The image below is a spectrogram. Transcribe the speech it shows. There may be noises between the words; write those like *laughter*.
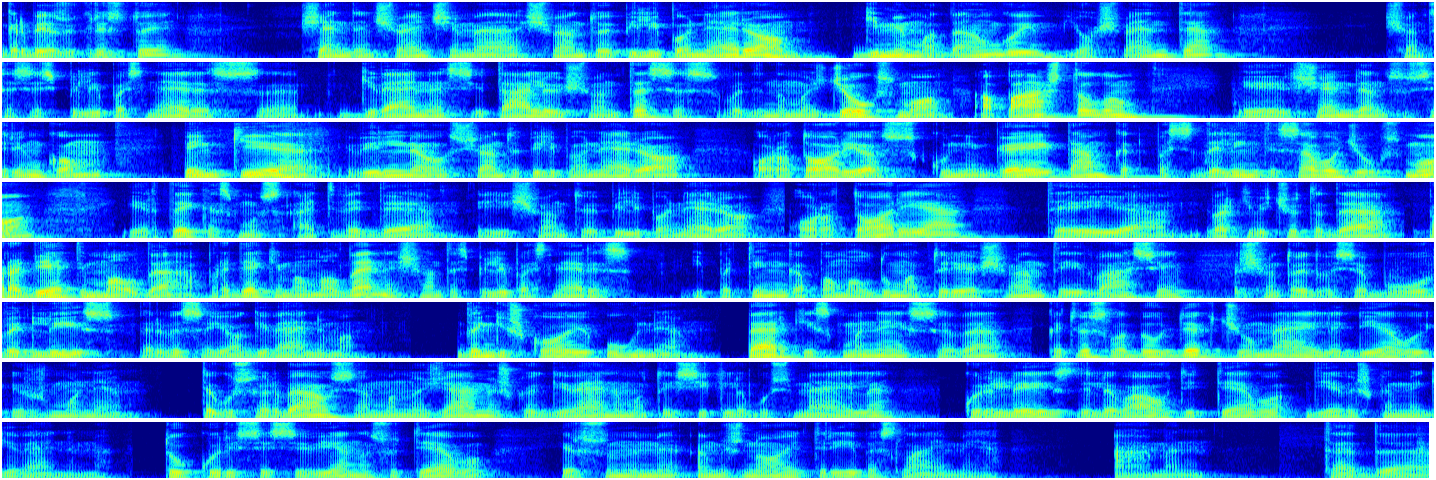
Garbėzu Kristui, šiandien švenčiame Šventojo Pilypo Nerio gimimą dangui, jo šventę. Šventasis Pilypas Neris, gyvenęs Italijoje šventasis, vadinamas džiaugsmo apaštalu. Ir šiandien susirinkom penki Vilniaus Šventojo Pilypo Nerio oratorijos kunigai tam, kad pasidalinti savo džiaugsmu ir tai, kas mus atvedė į Šventojo Pilypo Nerio oratoriją Tai e, dabar kviečiu tada pradėti maldą, pradėkime maldą, nes Šventas Pilypas Neris ypatingą pamaldumą turėjo šventai dvasiai ir šventoji dvasia buvo vedlys per visą jo gyvenimą. Dangiškoji ugnė, perkeisk mane į save, kad vis labiau degčiau meilę Dievui ir žmonėm. Tegu svarbiausia mano žemiško gyvenimo taisyklė bus meilė, kuri leis dalyvauti tėvo dieviškame gyvenime. Tu, kuris esi vienas su tėvu ir sunumi amžinoji trybės laimėje. Amen. Tad e,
